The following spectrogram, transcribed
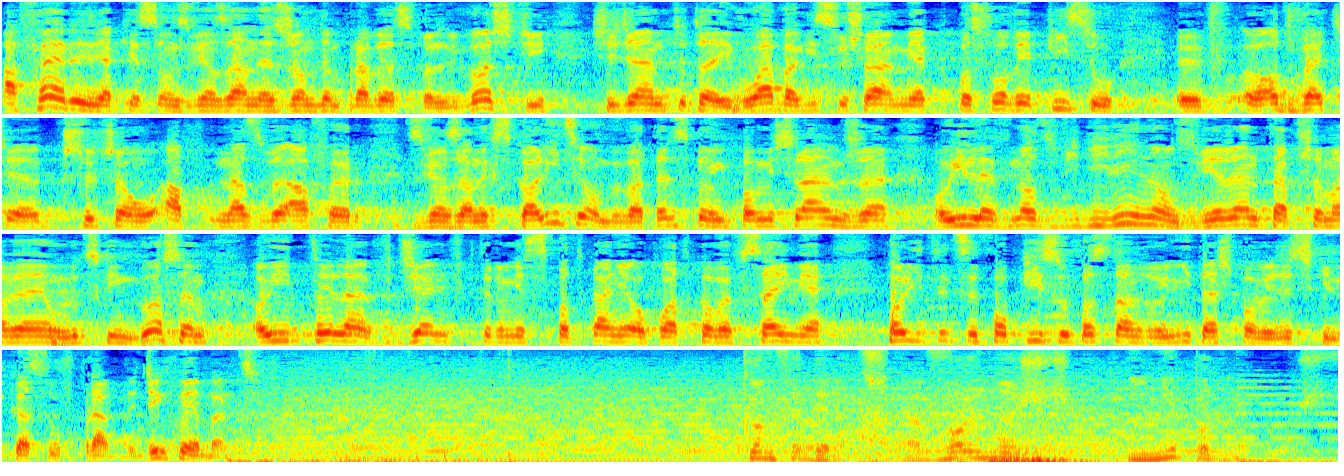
afery, jakie są związane z rządem Prawa i Sprawiedliwości. Siedziałem tutaj w ławach i słyszałem, jak posłowie PiSu y, w odwecie krzyczą af nazwy afer związanych z Koalicją Obywatelską i pomyślałem, że o ile w noc wigilijną zwierzęta przemawiają ludzkim głosem, o i tyle w dzień, w którym jest spotkanie opłatkowe w Sejmie, politycy popisu postanowili też powiedzieć kilka słów prawdy. Dziękuję bardzo. Konfederacja, wolność i niepodległość.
